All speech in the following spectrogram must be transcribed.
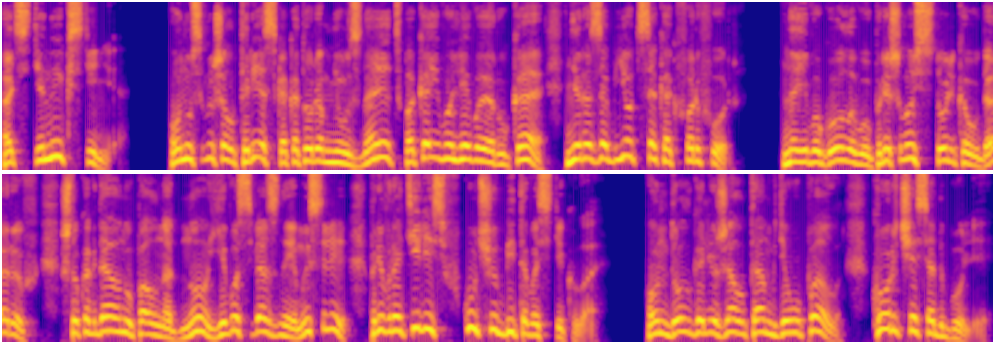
от стены к стене. Он услышал треск, о котором не узнает, пока его левая рука не разобьется, как фарфор. На его голову пришлось столько ударов, что когда он упал на дно, его связанные мысли превратились в кучу битого стекла. Он долго лежал там, где упал, корчась от боли.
